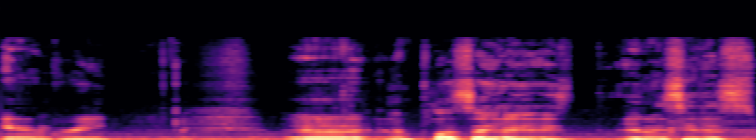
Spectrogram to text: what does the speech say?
angry. Uh, And plus, I, I, I and I see this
